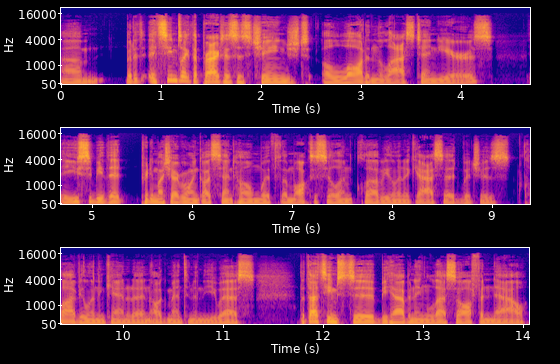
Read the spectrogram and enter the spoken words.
um, but it, it, seems like the practice has changed a lot in the last ten years. It used to be that pretty much everyone got sent home with amoxicillin clavulanic acid, which is clavulin in Canada and augmentin in the U.S., but that seems to be happening less often now.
